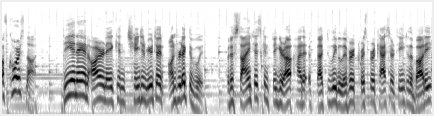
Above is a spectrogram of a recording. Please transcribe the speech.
Of course not. DNA and RNA can change and mutate unpredictably. But if scientists can figure out how to effectively deliver CRISPR-Cas13 to the body,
